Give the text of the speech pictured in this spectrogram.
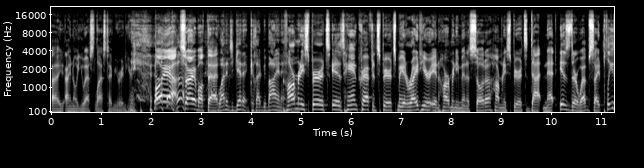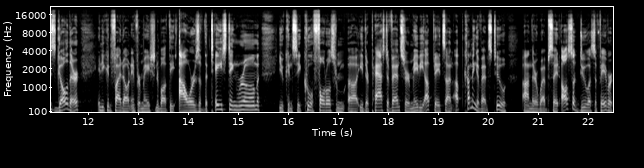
I, I know you asked last time you were in here." oh yeah, sorry about that. Why didn't you get it? Because I'd be buying it. Harmony Spirits is handcrafted spirits made right here in Harmony, Minnesota. HarmonySpirits.net is their website. Please go there and you can find out information about the hours of the tasting room. You can see cool photos from uh, either past events or maybe updates on upcoming events too on their website. Also, do us a favor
